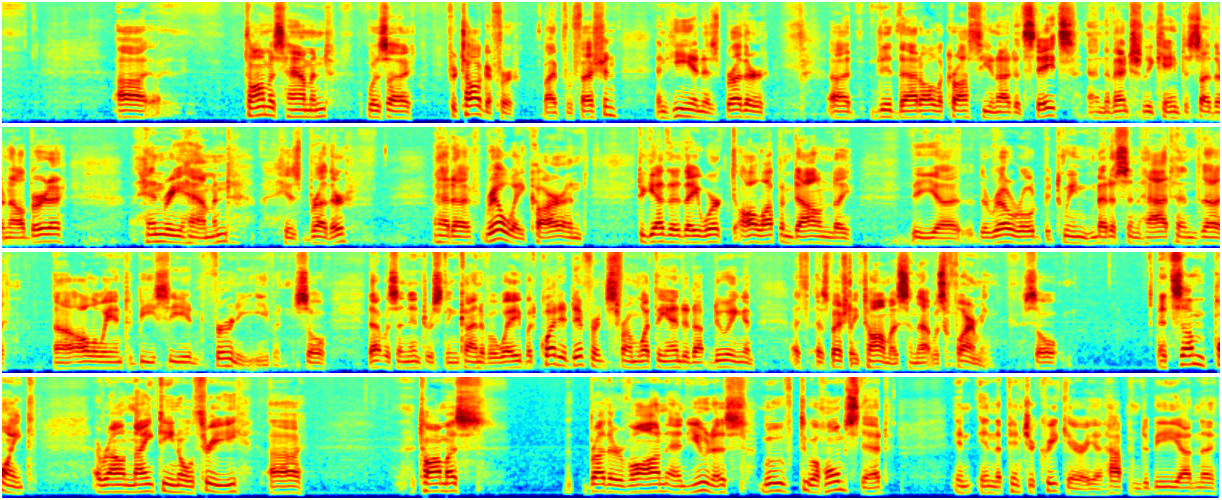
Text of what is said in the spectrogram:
Uh, Thomas Hammond was a photographer by profession, and he and his brother uh, did that all across the United States and eventually came to southern Alberta. Henry Hammond his brother, had a railway car, and together they worked all up and down the the uh, the railroad between Medicine Hat and uh, uh, all the way into BC and Fernie even. So that was an interesting kind of a way, but quite a difference from what they ended up doing, and especially Thomas, and that was farming. So at some point around 1903, uh, Thomas brother Vaughn and Eunice moved to a homestead in, in the Pincher Creek area, happened to be on the,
